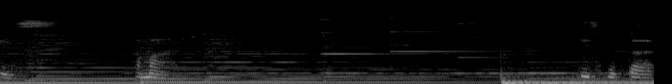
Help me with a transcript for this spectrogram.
es amar. disfrutar,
